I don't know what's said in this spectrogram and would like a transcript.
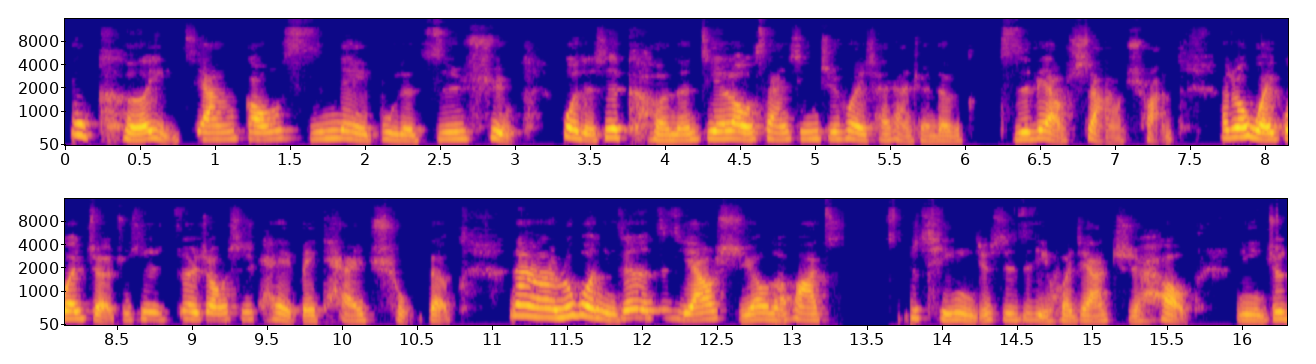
不可以将公司内部的资讯，或者是可能揭露三星智慧财产权的资料上传。他说，违规者就是最终是可以被开除的。那如果你真的自己要使用的话，就请你就是自己回家之后，你就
